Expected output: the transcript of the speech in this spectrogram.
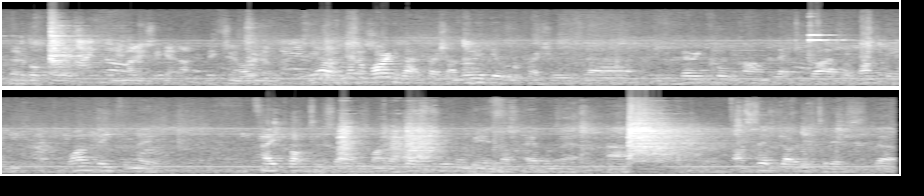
incredible courage, and he managed to get that victory and him. Yeah, I was never worried about pressure. I knew he'd deal with pressure. He's, uh, he's a very cool, calm, collected guy. But one thing, one thing for me, Tate Boxing Style is one of the best human beings I've ever met. And I said going into this that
